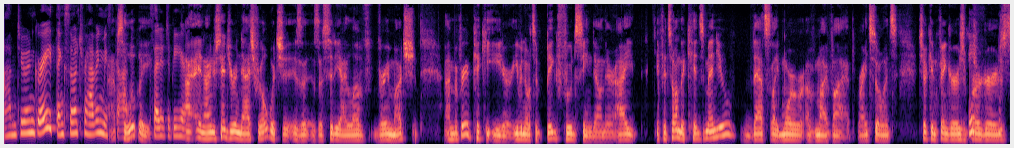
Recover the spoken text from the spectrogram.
I'm doing great. Thanks so much for having me, Scott. Absolutely. Excited to be here. I, and I understand you're in Nashville, which is a, is a city I love very much. I'm a very picky eater, even though it's a big food scene down there. I if it's on the kids menu, that's like more of my vibe, right? So it's chicken fingers, burgers,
